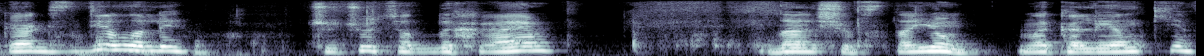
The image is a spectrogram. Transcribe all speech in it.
Как сделали, чуть-чуть отдыхаем. Дальше встаем на коленки.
